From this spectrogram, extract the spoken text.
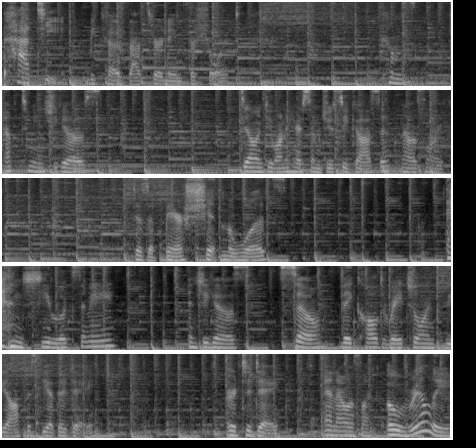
Patty because that's her name for short, comes up to me and she goes, "Dylan, do you want to hear some juicy gossip?" And I was like, "Does a bear shit in the woods?" And she looks at me and she goes, So they called Rachel into the office the other day. Or today. And I was like, Oh, really?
